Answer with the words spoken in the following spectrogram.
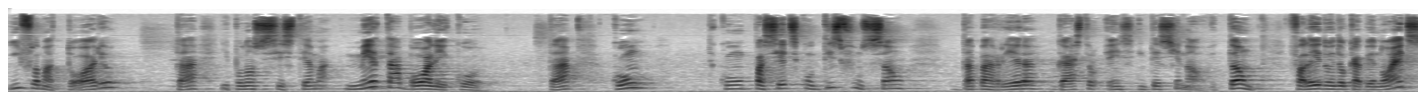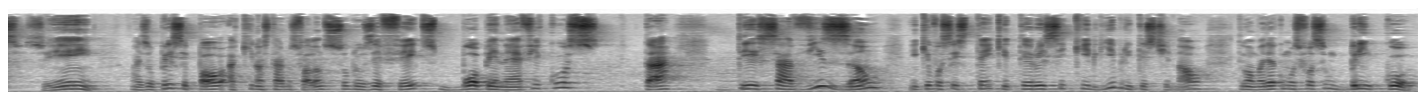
inflamatório, tá? E para o nosso sistema metabólico, tá? Com com pacientes com disfunção da barreira gastrointestinal. Então, falei do endocarbenoides? Sim, mas o principal aqui nós estamos falando sobre os efeitos benéficos, tá? Dessa visão em que vocês têm que ter esse equilíbrio intestinal de uma maneira como se fosse um brinco,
